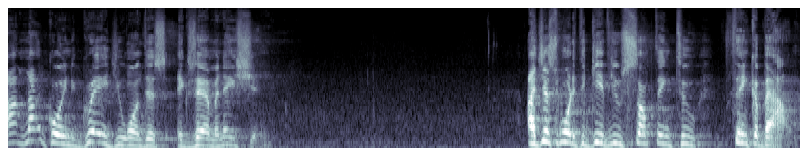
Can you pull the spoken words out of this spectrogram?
I'm not going to grade you on this examination. I just wanted to give you something to think about.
